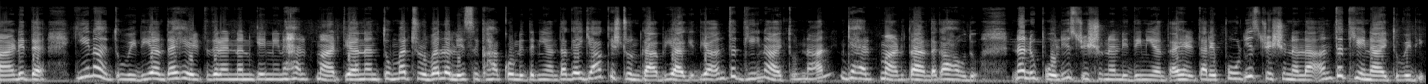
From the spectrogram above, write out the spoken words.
ಮಾಡಿದ್ದೆ. ಏನಾಯಿತು ವಿಧಿ ಅಂತ ಹೇಳ್ತಿದ್ರೆ, ನನಗೆ ನೀನು ಹೆಲ್ಪ್ ಮಾಡ್ತೀಯಾ? ನಾನು ತುಂಬ ಟ್ರಬಲಲ್ಲಿ ಸಿಕ್ಕಾಕೊಂಡಿದ್ದೀನಿ ಅಂದಾಗ ಯಾಕೆ ಇಷ್ಟೊಂದು ಗಾಬರಿ ಆಗಿದೆಯಾ? ಅಂಥದ್ದು ಏನಾಯಿತು ನಾನು ನಿಮಗೆ ಹೆಲ್ಪ್ ಮಾಡ್ತಾ ಅಂದಾಗ ಹೌದು. ನಾನು ಪೊಲೀಸ್ ಸ್ಟೇಷನಲ್ಲಿ ಇದ್ದೀನಿ ಅಂತ ಹೇಳ್ತಾರೆ. ಪೊಲೀಸ್ ಸ್ಟೇಷನ್ ಅಲ್ಲ ಅಂಥದ್ದು ಏನಾಯಿತು ವಿಧಿ?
